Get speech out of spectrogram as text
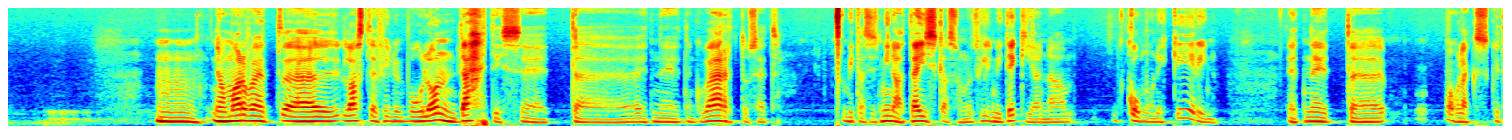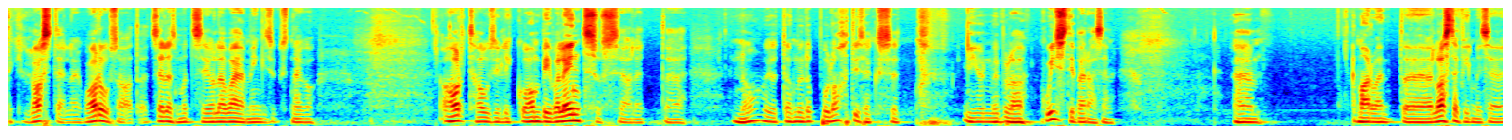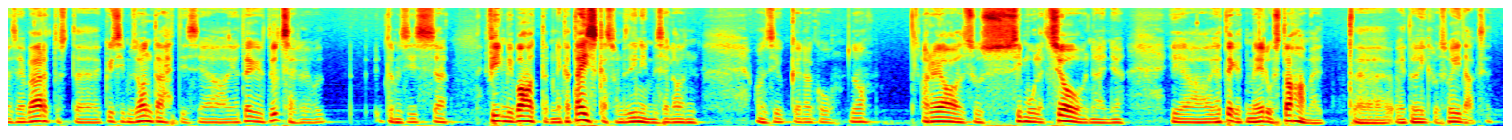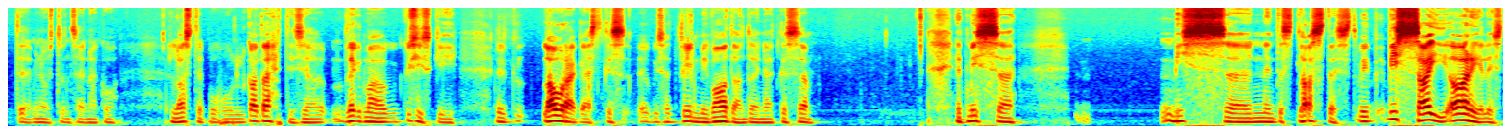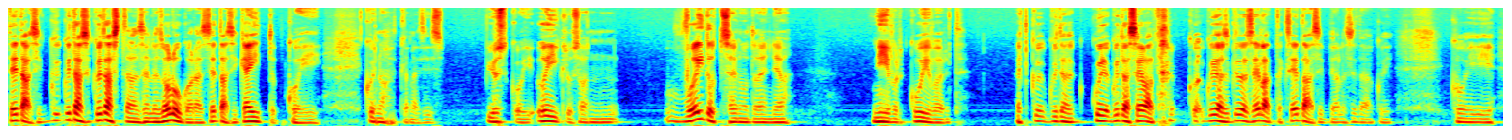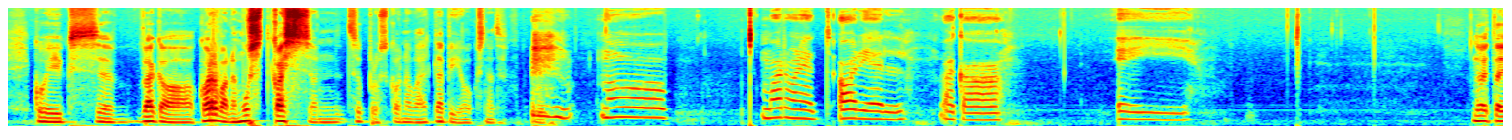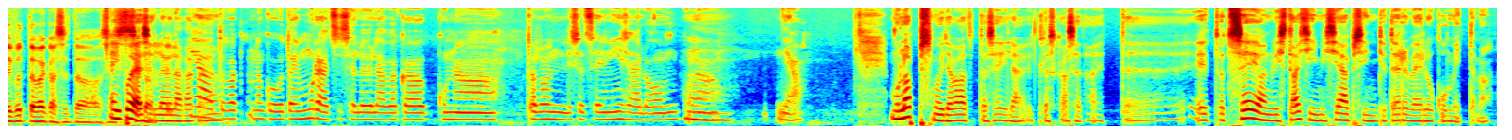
mm,? no ma arvan, et äh, lastefilmi puhul on tähtis see, et äh,, et need nagu väärtused, mida siis mina täiskasvanud filmi tegijana kommunikeerin, et need äh, oleks kuidagi lastele nagu arusaadav, et selles mõttes ei ole vaja mingisugust nagu arthouse ilikku ambivalentsust seal, et noh, jätame lõpu lahtiseks, et nii on võib-olla kunstipärasem. Ähm, ma arvan, et äh, lastefilmi see, see väärtuste küsimus on tähtis ja, ja tegelikult üldse ütleme siis äh, filmi vaatamine ka täiskasvanud inimesele on, on siuke nagu noh, reaalsus, simulatsioon onju ja, ja tegelikult me elus tahame, et, äh, et õiglus võidaks, et minu arust on see nagu äh, laste puhul ka tähtis ja tegelikult ma küsikski nüüd Laura käest, kes, kui sa oled filmi vaadanud, onju, et kas sa, et mis, mis nendest lastest või mis sai Aarielist edasi, kuidas, kuidas ta selles olukorras edasi käitub, kui, kui noh, ütleme siis justkui õiglus on võidutsenud, onju, niivõrd-kuivõrd et ku, kuidas, kuidas elada, kuidas, kuidas elatakse edasi peale seda, kui, kui, kui üks väga karvane must kass on sõpruskonna vahelt läbi jooksnud? no ma arvan, et Ariel väga ei no et ta ei võta väga seda ei põe seda... selle üle väga jaa, ta väga, nagu ta ei muretse selle üle väga, kuna tal on lihtsalt selline iseloom, kuna mm. jaa mu laps muide vaadates eile ütles ka seda, et, et vot see on vist asi, mis jääb sind ju terve elu kummitama.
